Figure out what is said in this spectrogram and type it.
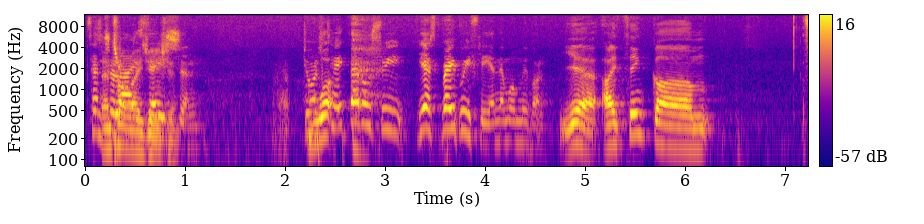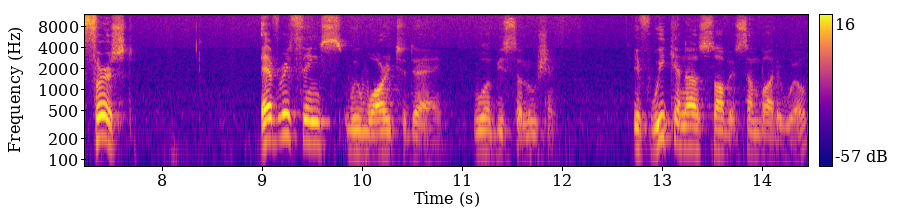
Centralization. Do you want to take that or should we? Yes, very briefly, and then we'll move on. Yeah, I think um, first, everything we worry today will be solution. If we cannot solve it, somebody will.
